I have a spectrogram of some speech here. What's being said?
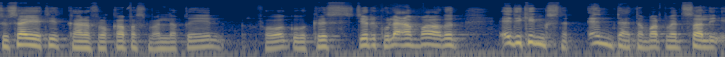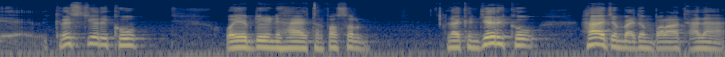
society كانوا في القفص معلقين فوق وكريس جيريكو لعب مباراة ضد إيدي كينغستون. انتهت المباراة ما صار كريس جيريكو ويبدو لنهاية الفصل. لكن جيريكو هاجم بعد المباراة على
